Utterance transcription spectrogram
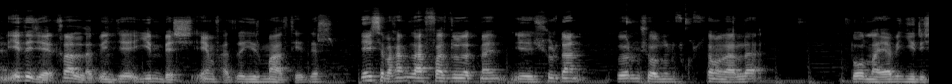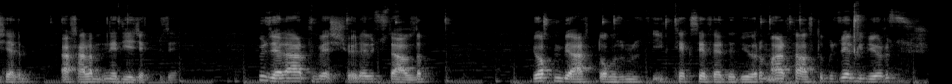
Yani edeceği krallar bence 25 en fazla 26 eder. Neyse bakalım laf fazla uzatmayın. E, şuradan görmüş olduğunuz kutlamalarla Dolunay'a bir girişelim. Bakalım ne diyecek bize. Güzel artı 5 şöyle üstte aldım. Yok mu bir artı 9'umuz ilk tek seferde diyorum. Artı 6 güzel gidiyoruz.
